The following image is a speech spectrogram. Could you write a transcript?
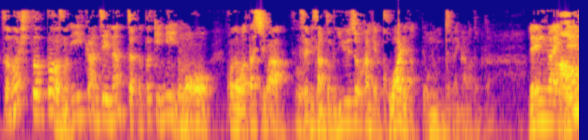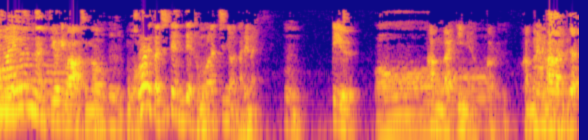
その人とそのいい感じになっちゃった時に、うん。もう、この私は、うん。セミさんとの友情関係が壊れたって思うんじゃないかなと思ったの。恋愛、恋愛云々っていうよりは、その、うんうんうん。もう来られた時点で友達にはなれない。っうん。ていうあ考ーえ、意味わかる？考えあ、じゃあ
